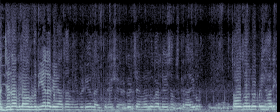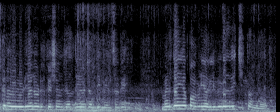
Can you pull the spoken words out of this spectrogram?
ਅੱਜ ਦਾ ਵਲੌਗ ਵਧੀਆ ਲੱਗਿਆ ਤਾਂ ਆਪਣੀ ਵੀਡੀਓ ਲਾਈਕ ਕਰਿਓ ਸ਼ੇਅਰ ਕਰੋ ਚੈਨਲ ਨੂੰ ਕਰ ਲਿਓ ਸਬਸਕ੍ਰਾਈਬ ਤਾਂ ਤੁਹਾਨੂੰ ਆਪਣੀ ਹਰ ਇੱਕ ਨਵੀਂ ਵੀਡੀਓ ਨੋਟੀਫਿਕੇਸ਼ਨ ਜਲਦੀ ਤੋਂ ਜਲਦੀ ਮਿਲ ਸਕੇ। ਮਿਲਦੇ ਹਾਂ ਆਪਾਂ ਆਪਣੀ ਅਗਲੀ ਵੀਡੀਓ ਦੇ ਵਿੱਚ। ਧੰਨਵਾਦ।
